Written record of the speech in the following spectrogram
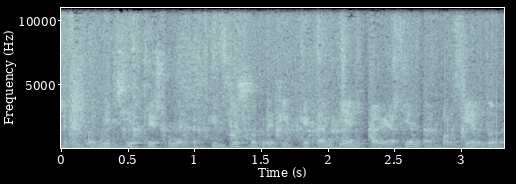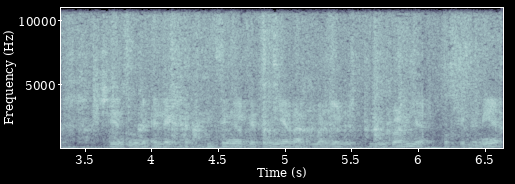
Pero el 2007 es un ejercicio sobre el que también pagué Hacienda, por cierto, siendo el ejercicio en el que tenía las mayores plusvalías, porque tenía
